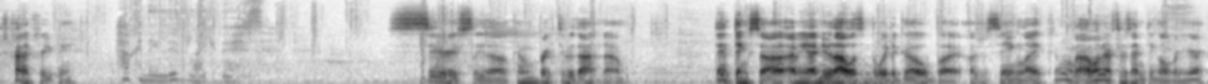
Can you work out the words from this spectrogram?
It's kind of creepy. How can they live like this? Seriously though, can we break through that now? Didn't think so. I mean, I knew that wasn't the way to go, but I was just seeing like, hmm, I wonder if there's anything over here.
